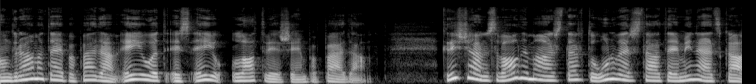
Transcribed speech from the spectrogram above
un grāmatai pa pēdām ejot, es eju latviešiem pa pēdām. Krišānis Valdemārs Tartu universitātē minēts kā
